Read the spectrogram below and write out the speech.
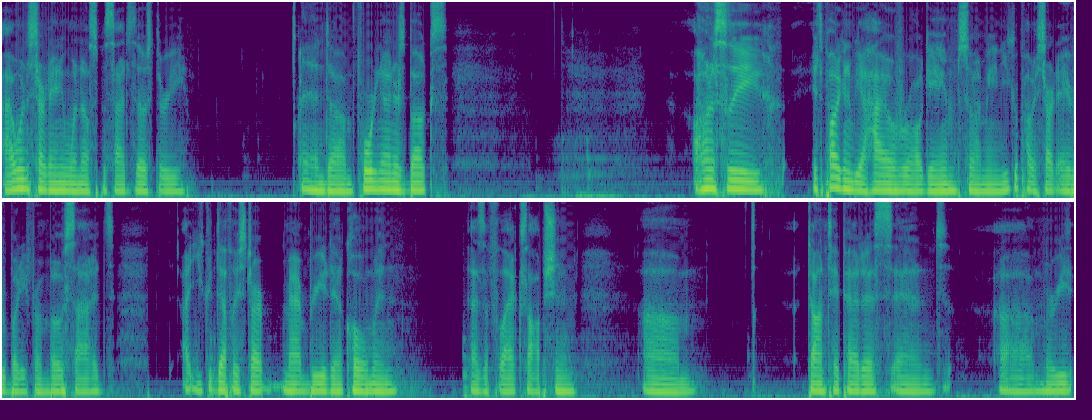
I wouldn't start anyone else besides those three. And um, 49ers Bucks honestly, it's probably going to be a high overall game. So, I mean, you could probably start everybody from both sides. Uh, you could definitely start Matt Breida Coleman as a flex option. Um, Dante Pettis and uh, Marie.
